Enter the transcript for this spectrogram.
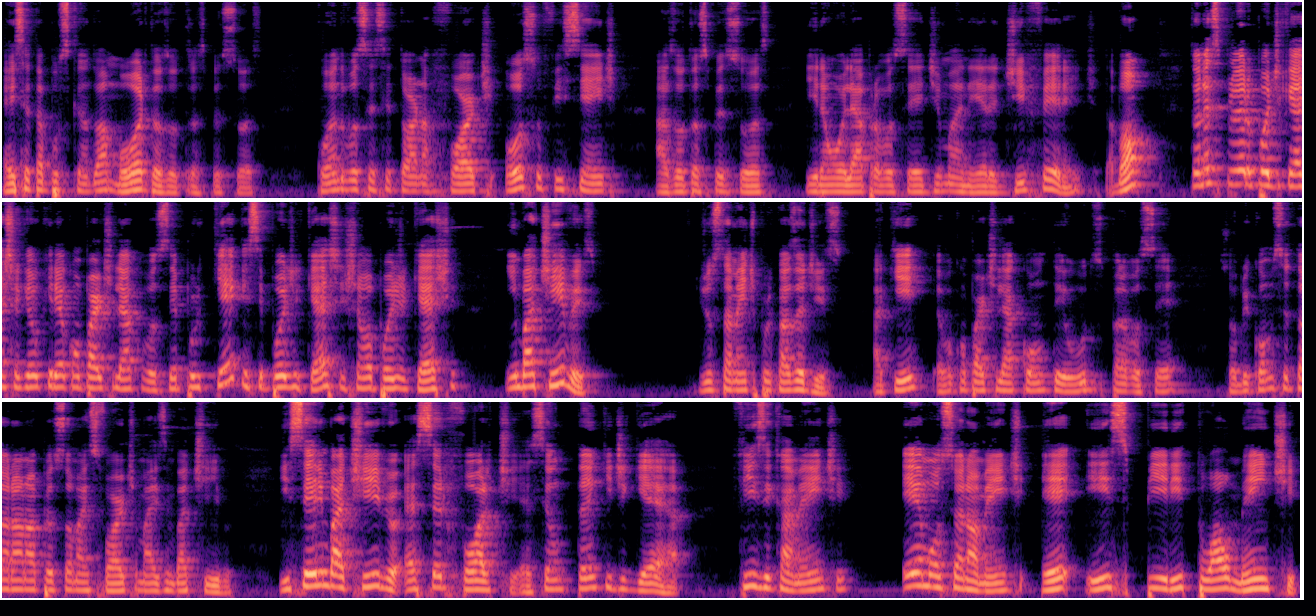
É isso que você está buscando amor das outras pessoas. Quando você se torna forte o suficiente, as outras pessoas irão olhar para você de maneira diferente, tá bom? Então, nesse primeiro podcast aqui, eu queria compartilhar com você por que, que esse podcast chama podcast Imbatíveis. Justamente por causa disso. Aqui eu vou compartilhar conteúdos para você sobre como se tornar uma pessoa mais forte, mais imbatível. E ser imbatível é ser forte, é ser um tanque de guerra, fisicamente, emocionalmente e espiritualmente.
